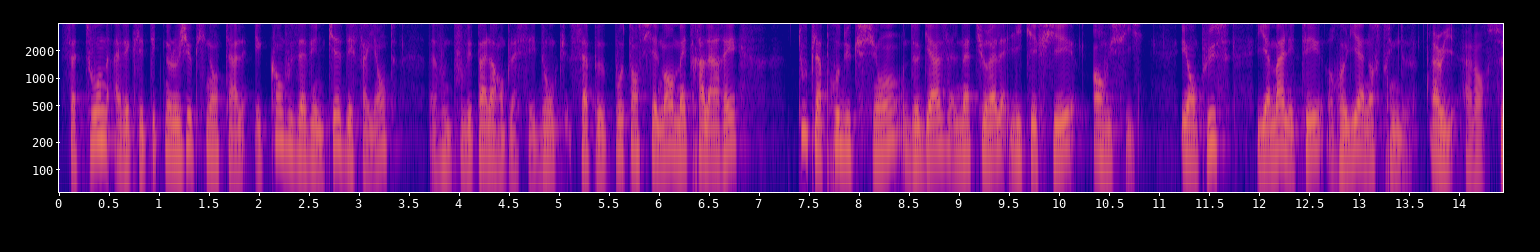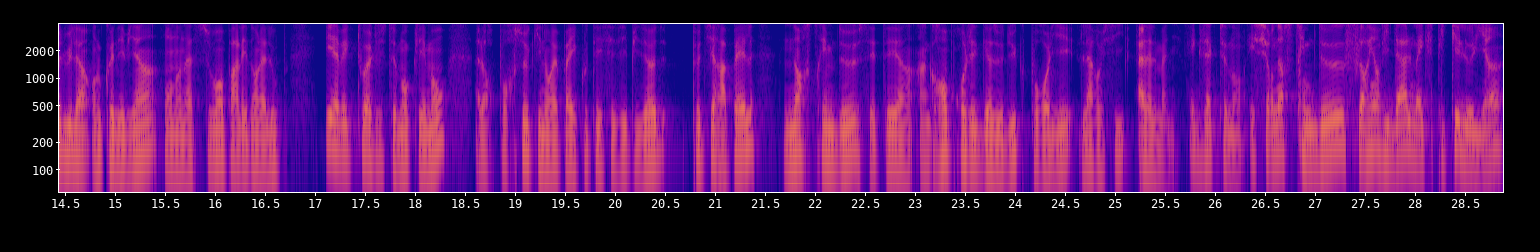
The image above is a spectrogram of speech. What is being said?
ça tourne avec les technologies occidentales. Et quand vous avez une pièce défaillante, ben, vous ne pouvez pas la remplacer. Donc ça peut potentiellement mettre à l'arrêt toute la production de gaz naturel liquéfié en Russie. Et en plus, Yamal était relié à Nord Stream 2. Ah oui, alors celui-là, on le connaît bien, on en a souvent parlé dans la loupe et avec toi justement Clément. Alors pour ceux qui n'auraient pas écouté ces épisodes, petit rappel, Nord Stream 2, c'était un, un grand projet de gazoduc pour relier la Russie à l'Allemagne. Exactement. Et sur Nord Stream 2, Florian Vidal m'a expliqué le lien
